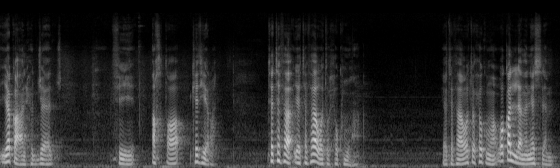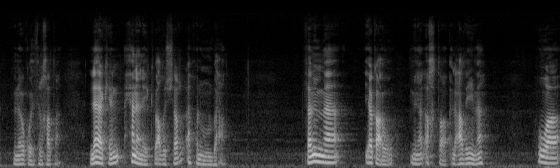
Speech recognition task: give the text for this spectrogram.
يقع الحجاج في أخطاء كثيرة. تتفا يتفاوت حكمها. يتفاوت حكمها. وقل من يسلم من الوقوع في الخطأ. لكن حنانيك بعض الشر أهون من بعض. فمما يقع من الأخطاء العظيمة هو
